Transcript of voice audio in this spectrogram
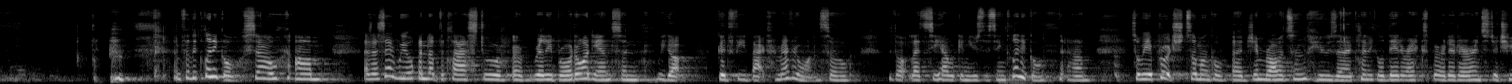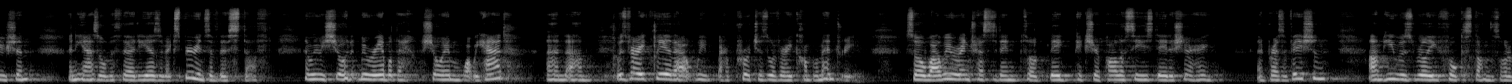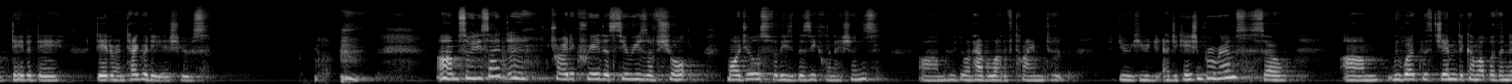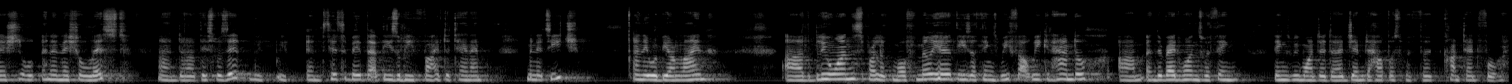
and for the clinical, so um, as I said, we opened up the class to a, a really broad audience, and we got good feedback from everyone. So we thought, let's see how we can use this in clinical. Um, so we approached someone called uh, Jim Robertson, who's a clinical data expert at our institution, and he has over 30 years of experience of this stuff. And we, showed, we were able to show him what we had, and um, it was very clear that we, our approaches were very complementary. So while we were interested in sort of big picture policies, data sharing, and preservation, um, he was really focused on the sort of day-to-day data integrity issues. Um, so we decided to try to create a series of short modules for these busy clinicians um, who don't have a lot of time to, to do huge education programs. So um, we worked with Jim to come up with an initial, an initial list, and uh, this was it. We, we anticipate that these will be five to 10 minutes each, and they will be online. Uh, the blue ones probably look more familiar. These are things we felt we could handle, um, and the red ones were thing, things we wanted uh, Jim to help us with the content for.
